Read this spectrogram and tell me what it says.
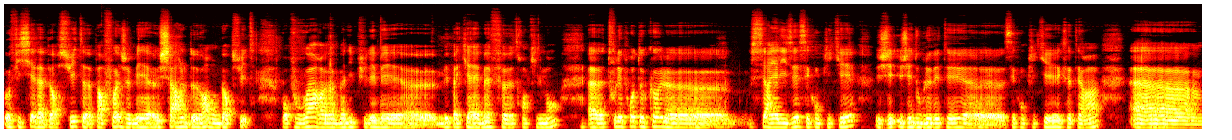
officiel à Burp Suite, euh, parfois je mets Charles devant mon Burp Suite pour pouvoir manipuler mes mes paquets AMF tranquillement. tous les protocoles sérialisés, c'est compliqué. G GWT, c'est compliqué etc. Euh,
